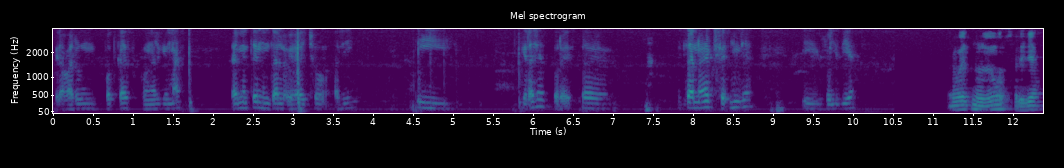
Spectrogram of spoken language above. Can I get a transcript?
grabar un podcast con alguien más. Realmente nunca lo había hecho así. Y gracias por esta, esta nueva experiencia y feliz día. Pues nos vemos, feliz día.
